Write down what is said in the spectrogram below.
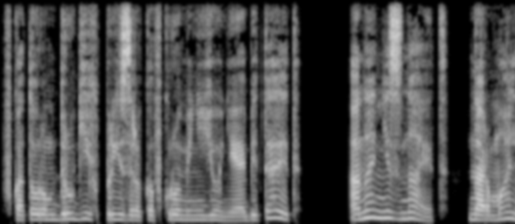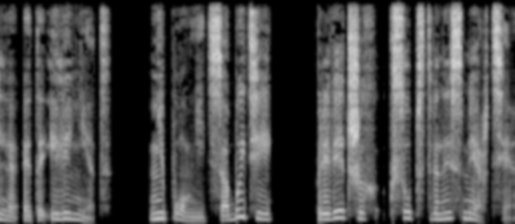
в котором других призраков кроме нее не обитает, она не знает, нормально это или нет, не помнить событий, приведших к собственной смерти.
